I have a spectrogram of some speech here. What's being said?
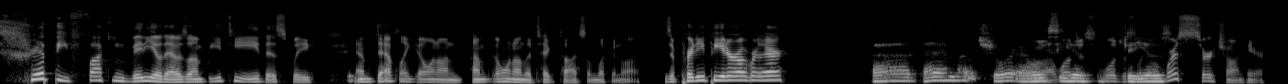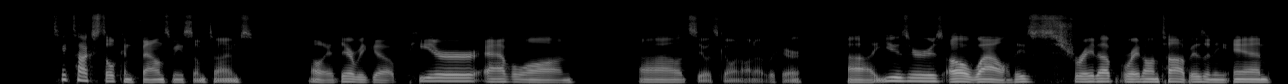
trippy fucking video that was on BTE this week. And I'm definitely going on. I'm going on the TikToks. I'm looking up. Is it Pretty Peter over there? Uh, that I'm not sure. I Hold only on, see we'll his just, we'll just look videos. Where's search on here? TikTok still confounds me sometimes. Oh, yeah, there we go. Peter Avalon. Uh, let's see what's going on over here. Uh, users. Oh wow, he's straight up right on top, isn't he? And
